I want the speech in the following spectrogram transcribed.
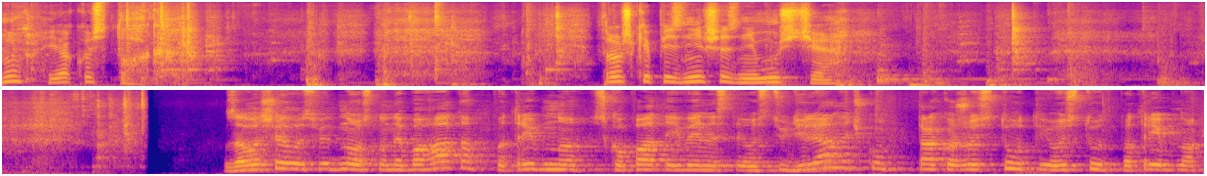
Ну, якось так. Трошки пізніше зніму ще. Залишилось відносно небагато. Потрібно скопати і винести ось цю діляночку. Також ось тут і ось тут потрібно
